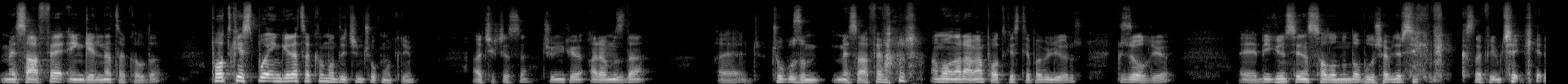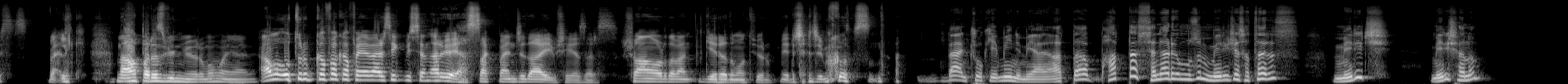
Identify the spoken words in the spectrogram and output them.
mesafe engeline takıldı. Podcast bu engele takılmadığı için çok mutluyum açıkçası. Çünkü aramızda e, çok uzun mesafe var ama ona rağmen podcast yapabiliyoruz. Güzel oluyor. E, bir gün senin salonunda buluşabilirsek bir kısa film çekeriz. Belki. Ne yaparız bilmiyorum ama yani. Ama oturup kafa kafaya versek bir senaryo yazsak bence daha iyi bir şey yazarız. Şu an orada ben geri adım atıyorum Meriç Acemi konusunda. Ben çok eminim yani. Hatta hatta senaryomuzu Meriç'e satarız. Meriç, Meriç Hanım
